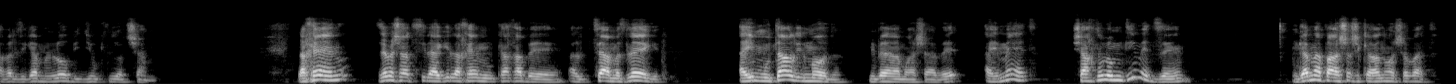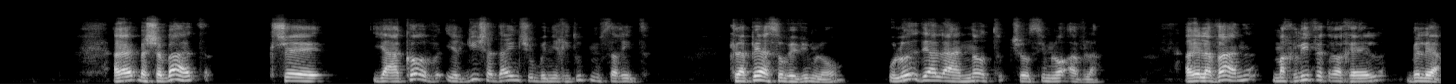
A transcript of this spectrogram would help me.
אבל זה גם לא בדיוק להיות שם. לכן, זה מה שרציתי להגיד לכם ככה ב, על קצה המזלג, האם מותר ללמוד מבן אדם רשע, והאמת שאנחנו לומדים את זה גם מהפרשה שקראנו השבת. הרי בשבת, כשיעקב הרגיש עדיין שהוא בנחיתות מוסרית כלפי הסובבים לו, הוא לא יודע לענות כשעושים לו עוולה. הרי לבן מחליף את רחל בלאה.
